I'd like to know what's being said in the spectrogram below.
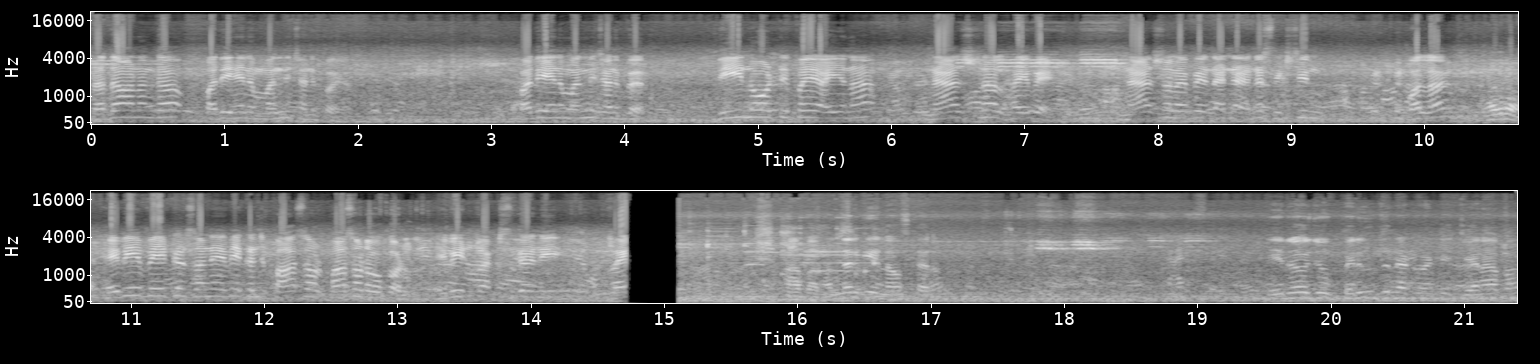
ప్రధానంగా పదిహేను మంది చనిపోయారు. పదిహేను మంది చనిపోయారు. డీనోటిఫై అయిన national highway national highway NS sixteen వల్ల హెవీ వెహికల్స్ అనేవి ఇక్కడ నుంచి పాస్ అవుట్ పాస్ అవుట్ అవ్వకూడదు. హెవీ ట్రక్స్ కానీ అందరికీ నమస్కారం. ఈరోజు పెరుగుతున్నటువంటి జనాభా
